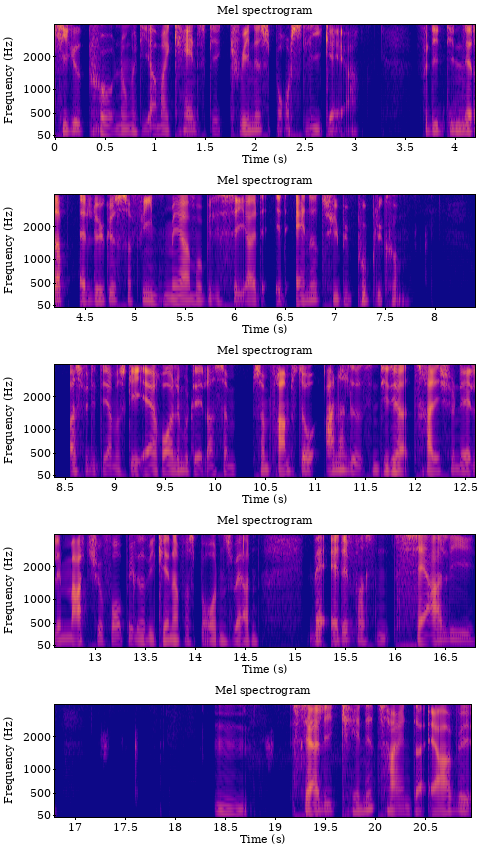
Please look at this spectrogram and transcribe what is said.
kigget på nogle af de amerikanske kvindesportsligaer, fordi de netop er lykkedes så fint med at mobilisere et, et andet type publikum. Også fordi der måske er rollemodeller, som, som fremstår anderledes end de der traditionelle macho-forbilleder, vi kender fra sportens verden. Hvad er det for sådan særlige, mm, særlige kendetegn, der er ved,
